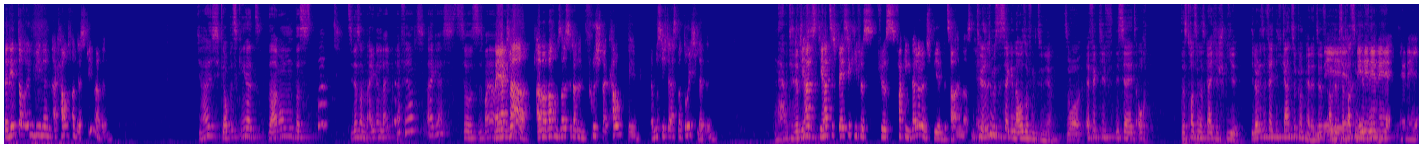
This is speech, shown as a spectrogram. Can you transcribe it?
Dann nehmt doch irgendwie einen Account von der Streamerin. Ja, ich glaube, es ging halt darum, dass sie das am eigenen Leib erfährt, I guess. So, es war ja. Naja, klar, aber warum sollst du dann einen frischen Account nehmen? Da muss ich da erstmal durchleveln. Naja, aber theoretisch, Die hat, die hat sich basically fürs, fürs fucking Valorant-Spiel bezahlen lassen. theoretisch müsste es ja genauso funktionieren. So, effektiv ist ja jetzt auch das trotzdem das gleiche Spiel. Die Leute sind vielleicht nicht ganz so competitive, aber du bist ja trotzdem nee, nee, gewinnen. nee, nee, nee, nee.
